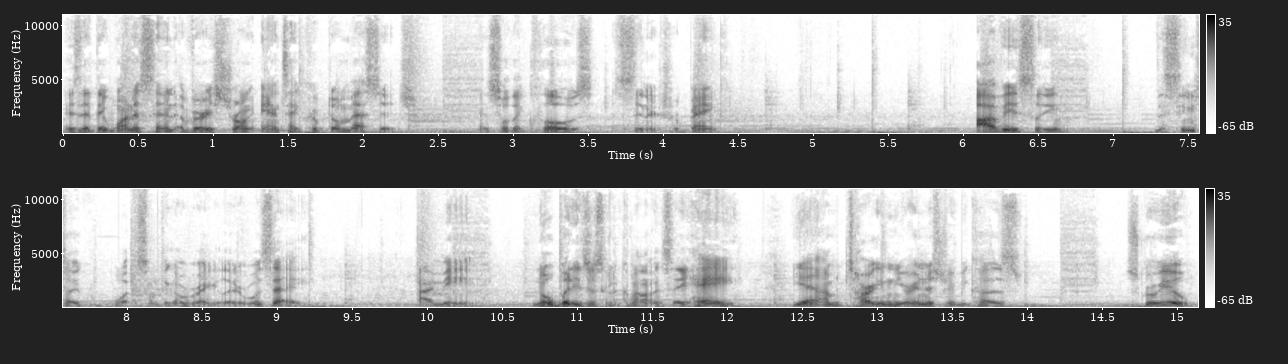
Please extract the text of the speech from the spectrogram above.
is that they want to send a very strong anti crypto message, and so they close Signature Bank. Obviously, this seems like what something a regulator would say. I mean, nobody's just going to come out and say, hey, yeah, I'm targeting your industry because screw you.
